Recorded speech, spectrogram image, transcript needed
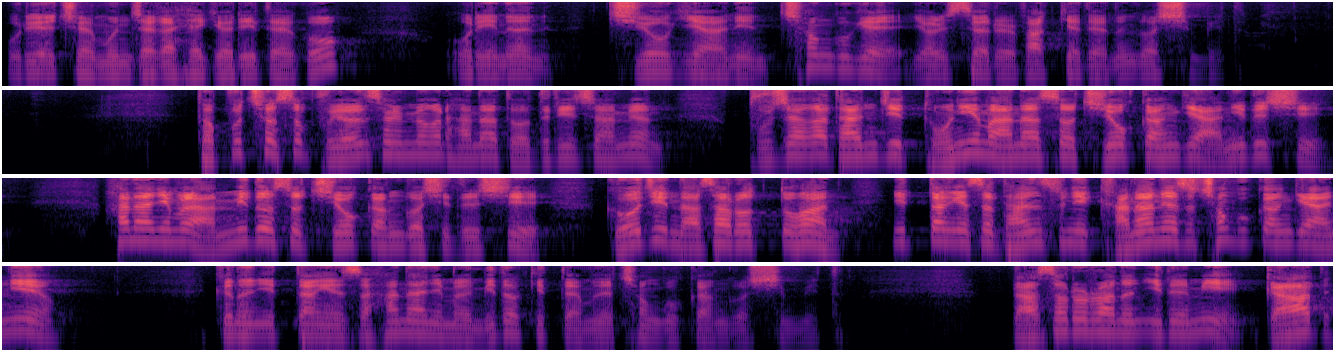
우리의 죄 문제가 해결이 되고 우리는 지옥이 아닌 천국의 열쇠를 받게 되는 것입니다. 덧붙여서 부연 설명을 하나 더 드리자면 부자가 단지 돈이 많아서 지옥 간 게 아니듯이 하나님을 안 믿어서 지옥 간 것이듯이 거짓 나사로 또한 이 땅에서 단순히 가난해서 천국 간 게 아니에요. 그는 이 땅에서 하나님을 믿었기 때문에 천국 간 것입니다. 나사로라는 이름이 God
